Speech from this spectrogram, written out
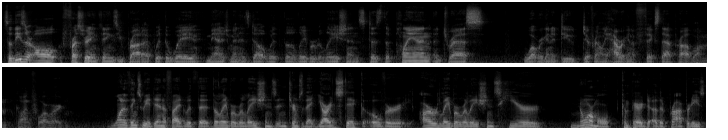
So these are all frustrating things you brought up with the way management has dealt with the labor relations. Does the plan address what we're going to do differently? How we're going to fix that problem going forward? one of the things we identified with the, the labor relations in terms of that yardstick over our labor relations here normal compared to other properties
